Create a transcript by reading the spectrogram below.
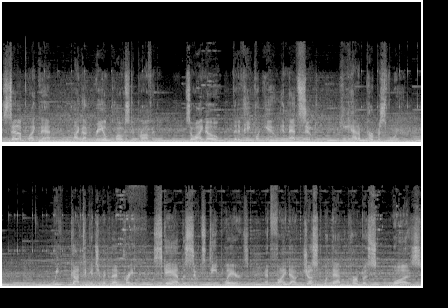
Set up like that, I got real close to Prophet. So I know that if he put you in that suit, he had a purpose for you. We've got to get you into that cradle, scan the suit's deep layers, and find out just what that purpose was.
